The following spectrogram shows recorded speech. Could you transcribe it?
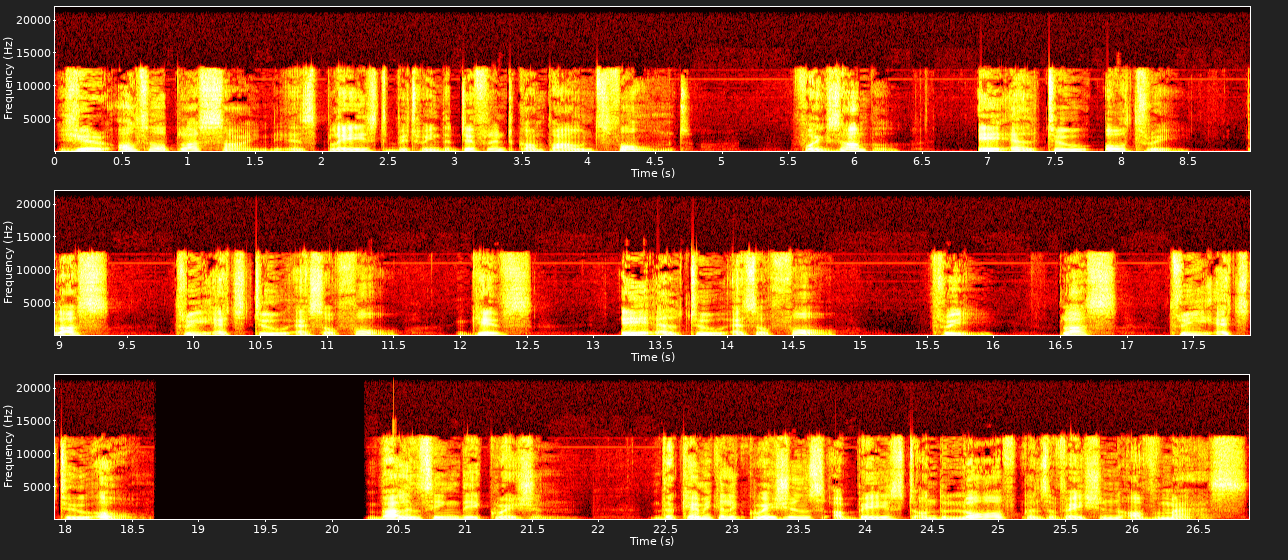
Here also a plus sign is placed between the different compounds formed. For example, Al2O3 plus 3H2SO4 gives Al2SO4 3 plus 3H2O. Balancing the equation. The chemical equations are based on the law of conservation of mass.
